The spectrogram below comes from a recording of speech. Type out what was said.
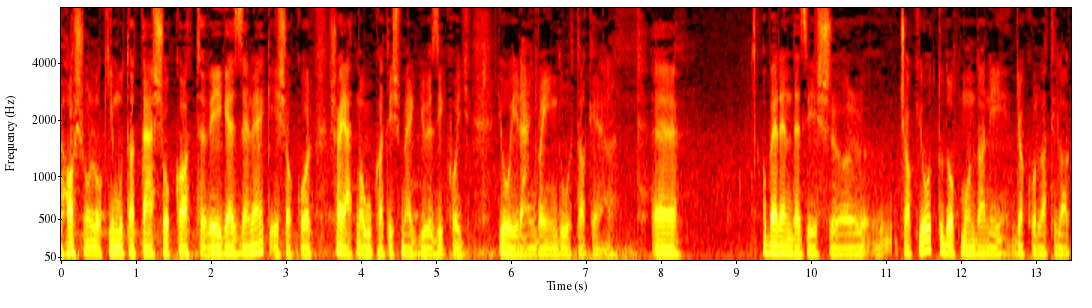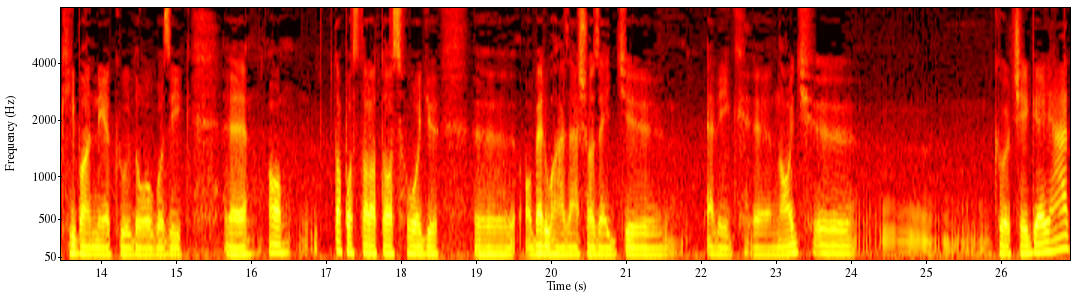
hasonló kimutatásokat végezzenek, és akkor saját magukat is meggyőzik, hogy jó irányba indultak el. A berendezésről csak jót tudok mondani, gyakorlatilag hiba nélkül dolgozik. E, a tapasztalat az, hogy e, a beruházás az egy elég nagy költséggel jár,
